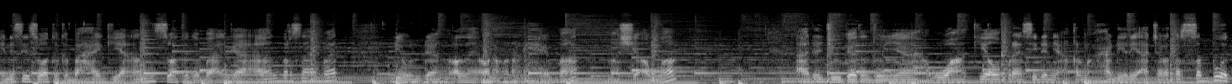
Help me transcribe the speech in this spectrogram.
Ini sih suatu kebahagiaan, suatu kebanggaan bersahabat Diundang oleh orang-orang hebat, Masya Allah. Ada juga tentunya wakil presiden yang akan menghadiri acara tersebut.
